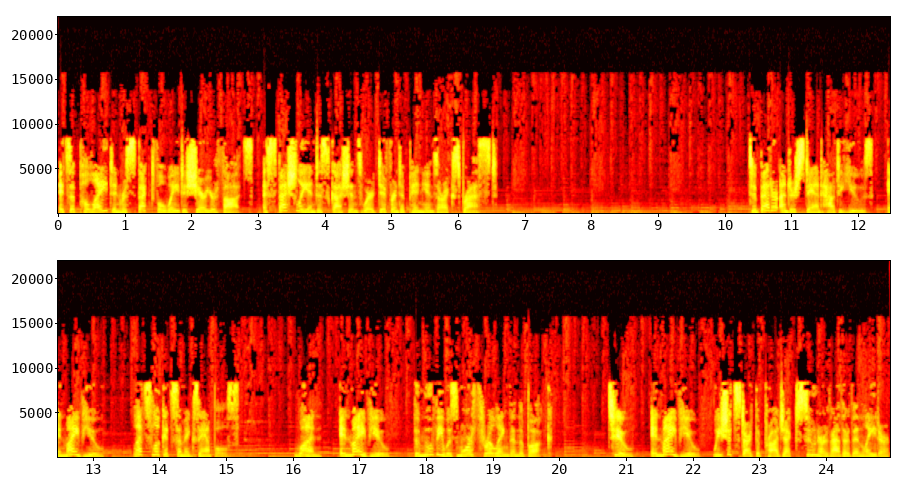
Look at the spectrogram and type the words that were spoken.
It's a polite and respectful way to share your thoughts, especially in discussions where different opinions are expressed. To better understand how to use, in my view, let's look at some examples. 1. In my view, the movie was more thrilling than the book. 2. In my view, we should start the project sooner rather than later.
